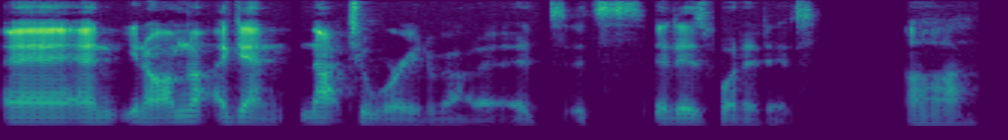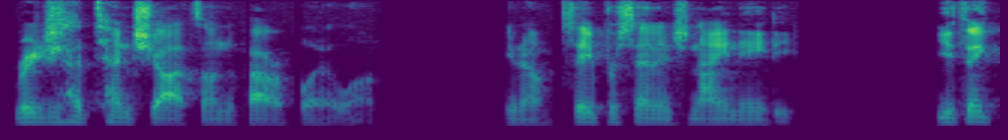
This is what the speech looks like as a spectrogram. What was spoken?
and, and, you know I'm not again not too worried about it. It's it's it is what it is. Uh, Rangers had ten shots on the power play alone. You know, save percentage 980. You think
